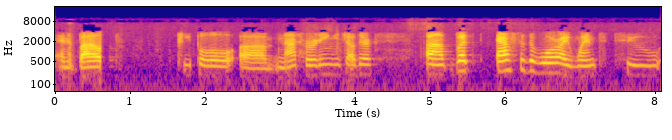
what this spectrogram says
and about people um, not hurting each other. Uh, but after the war, I went to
